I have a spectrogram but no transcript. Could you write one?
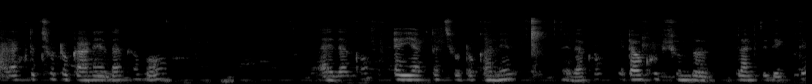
আর একটা ছোট কানের দেখাবো। এই দেখো এই একটা ছোট কানের। এই দেখো এটাও খুব সুন্দর লাগছে দেখতে।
